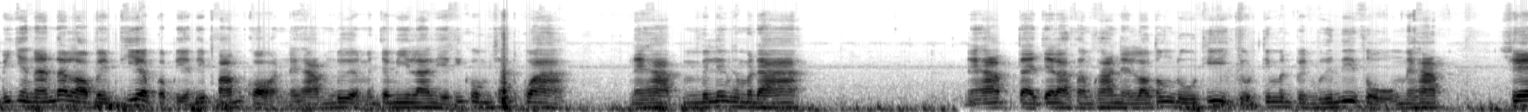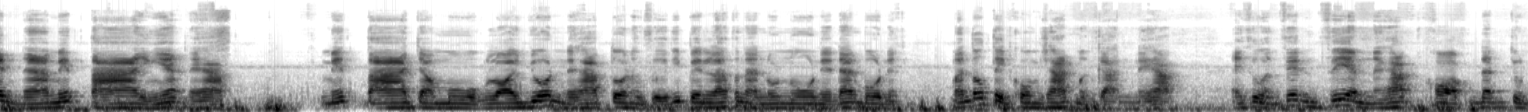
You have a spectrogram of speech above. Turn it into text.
มิฉะนั้นถ้าเราไปเทียบกับเหรียญที่ปั๊มก่อนนะครับเพื่อนมันจะมีรายละเอียดที่คมชัดกว่านะครับ มันเป็นเรื่องธรรมดานะครับ แต่ใจหลักสำคัญเนี่ยเราต้องดูที่จุดที่มันเป็นพื้นที่สูงนะครับ เช่นนะเม็ดตาอย่างเงี้ยนะครับ เม็ดตาจมูกรอยย่นนะครับ ตัวหนังสือที่เป็นลักษณะโนโนเนี่ยด้านบนเนี่ยมันต้องติดคมชัดเหมือนกันนะครับไอ้ส่วนเส้นเสี้ยนนะครับ ขอบจุด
